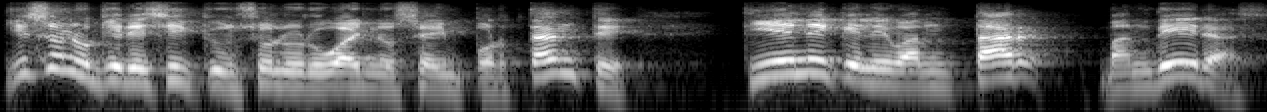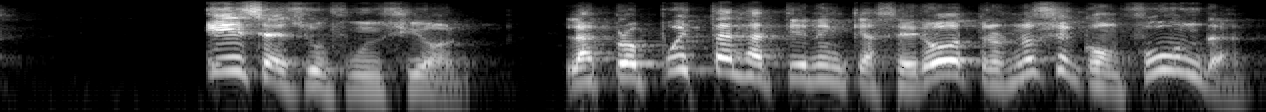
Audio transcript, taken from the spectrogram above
Y eso no quiere decir que un solo Uruguay no sea importante. Tiene que levantar banderas. Esa es su función. Las propuestas las tienen que hacer otros, no se confundan.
